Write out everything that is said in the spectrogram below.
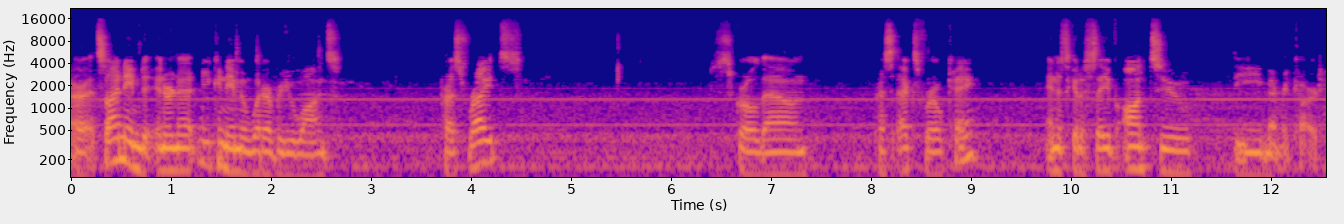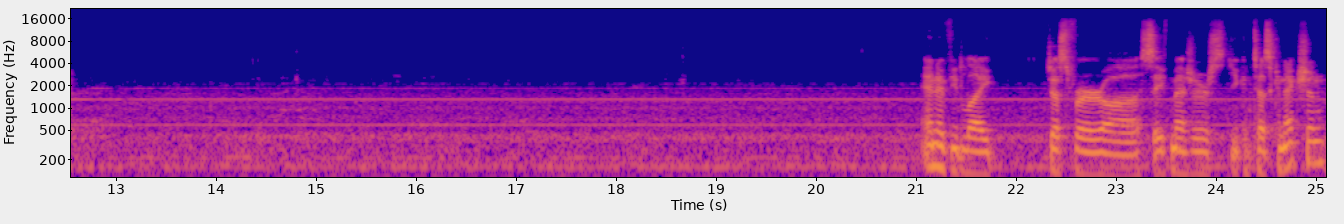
Alright, so I named it internet. You can name it whatever you want. Press right. Scroll down. Press X for OK. And it's going to save onto the memory card. And if you'd like, just for uh, safe measures, you can test connection.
